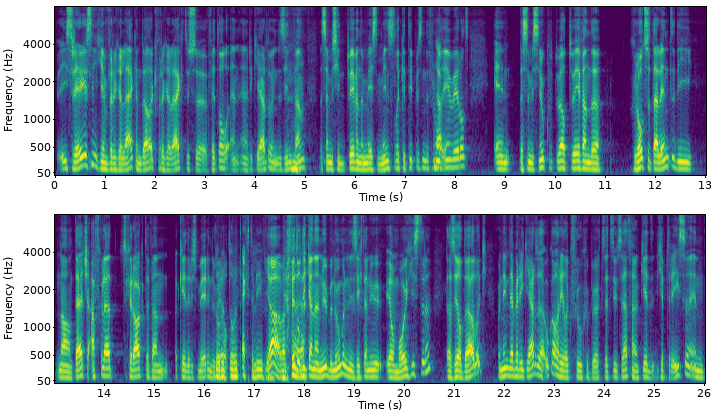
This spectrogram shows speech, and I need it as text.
is er ergens niet geen vergelijk, een duidelijk vergelijk tussen Vettel en, en Ricciardo in de zin van dat zijn misschien twee van de meest menselijke types in de Formule Ja. 1-wereld. En dat zijn misschien ook wel twee van de grootste talenten die na een tijdje afgeleid geraakten van oké, er is meer in de Door het, wereld. door het echte leven. Ja, want Vettel ja. die kan dat nu benoemen en die zegt dat nu heel mooi gisteren. Dat is heel duidelijk. Maar ik denk dat bij Ricciardo dat ook al redelijk vroeg gebeurt. Dat hij zegt van oké, je hebt racen, en,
